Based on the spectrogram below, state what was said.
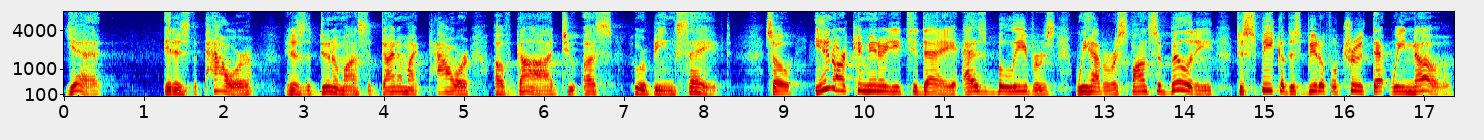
Yet, it is the power, it is the dunamis, the dynamite power of God to us who are being saved. So, in our community today, as believers, we have a responsibility to speak of this beautiful truth that we know.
